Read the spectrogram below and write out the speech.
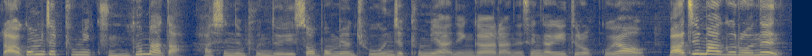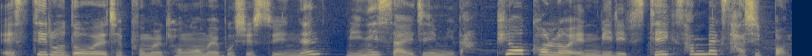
라곰 제품이 궁금하다 하시는 분들이 써보면 좋은 제품이 아닌가라는 생각이 들었고요. 마지막으로는 에스티로더의 제품을 경험해 보실 수 있는 미니 사이즈입니다. Pure Color Envy Lipstick 340번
